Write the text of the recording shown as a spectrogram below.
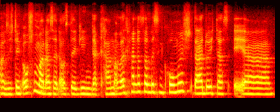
Also ich denke auch schon mal, dass er aus der Gegend da kam, aber ich fand das so ein bisschen komisch, dadurch, dass er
